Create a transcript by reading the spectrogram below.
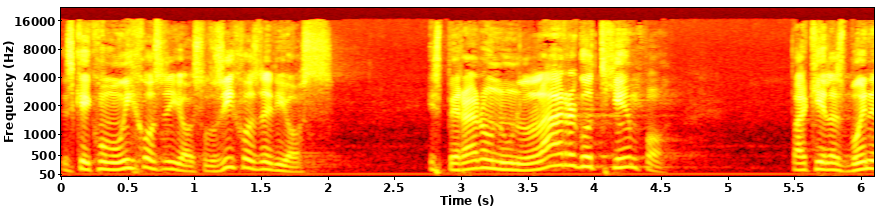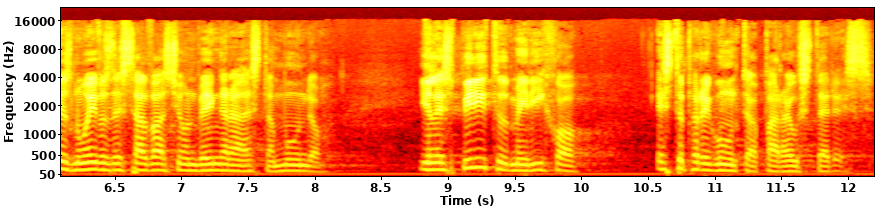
es que como hijos de Dios, los hijos de Dios, esperaron un largo tiempo para que las buenas nuevas de salvación vengan a este mundo. Y el Espíritu me dijo esta pregunta para ustedes,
